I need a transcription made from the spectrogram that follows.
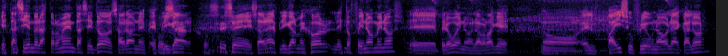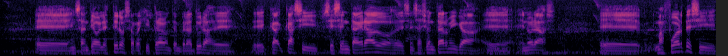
están siguiendo las tormentas y todo, sabrán explicar, sabrán explicar mejor estos fenómenos, eh, pero bueno, la verdad que el país sufrió una ola de calor. Eh, en Santiago del Estero se registraron temperaturas de, casi 60 grados de sensación térmica eh, en horas más fuertes y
